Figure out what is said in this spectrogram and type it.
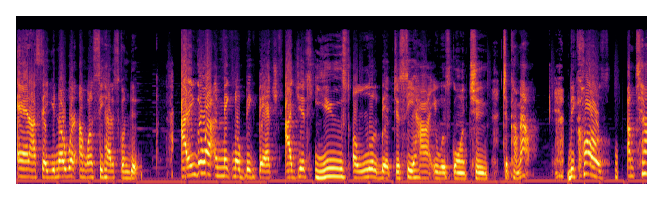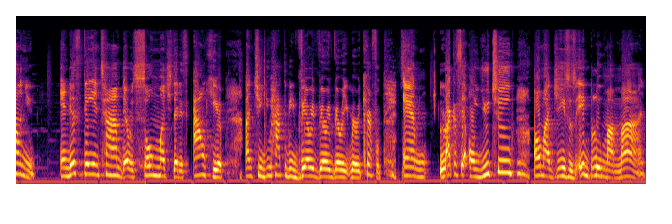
And I said, you know what? I'm going to see how this is going to do. I didn't go out and make no big batch. I just used a little bit to see how it was going to to come out. Because I'm telling you, in this day and time, there is so much that is out here until you have to be very, very, very, very careful. And like I said, on YouTube, oh my Jesus, it blew my mind.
